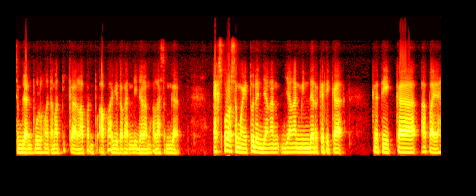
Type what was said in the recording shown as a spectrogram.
90 matematika 80 apa gitu kan di dalam kelas enggak explore semua itu dan jangan jangan minder ketika ketika apa ya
